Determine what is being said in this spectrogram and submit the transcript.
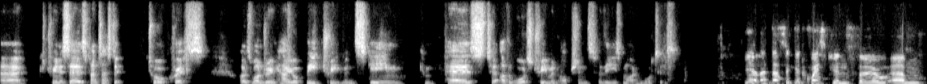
Uh, Katrina says, fantastic talk, Chris. I was wondering how your bead treatment scheme compares to other water treatment options for these mine waters. Yeah, that, that's a good question. So um,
